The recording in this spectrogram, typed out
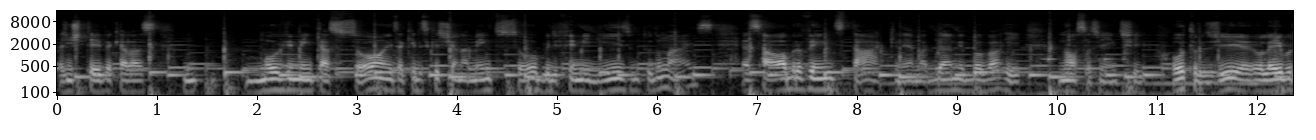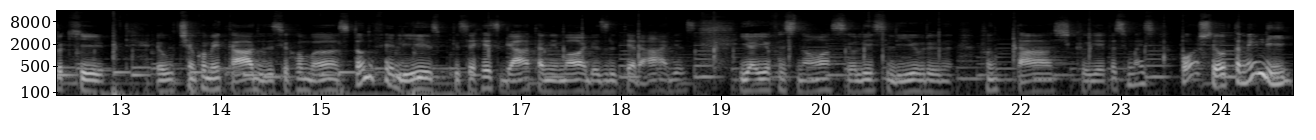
a gente teve aquelas movimentações, aqueles questionamentos sobre feminismo e tudo mais, essa obra vem em destaque, né? Madame Bovary. Nossa, gente, outro dia eu lembro que eu tinha comentado desse romance, todo feliz, porque você resgata memórias literárias. E aí eu falei assim, nossa, eu li esse livro, né? fantástico. E aí eu falei assim, mas, poxa, eu também li.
